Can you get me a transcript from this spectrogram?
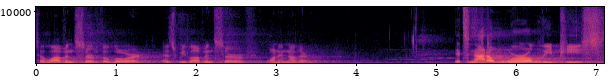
to love and serve the Lord as we love and serve one another. It's not a worldly peace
